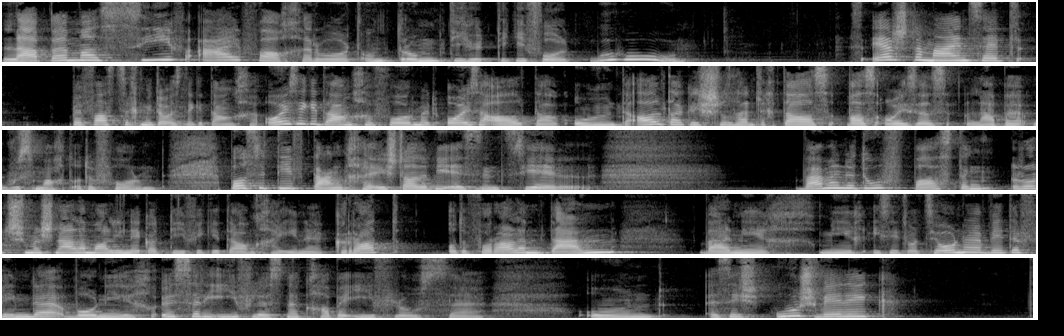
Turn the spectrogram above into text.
Leben massiv einfacher geworden und darum die heutige Folge. Wuhu! Das erste Mindset befasst sich mit unseren Gedanken. Unsere Gedanken formen unseren Alltag und der Alltag ist schlussendlich das, was unser Leben ausmacht oder formt. Positiv denken ist dabei essentiell. Wenn man nicht aufpasst, dann rutscht man schnell einmal in negative Gedanken rein. Gerade oder vor allem dann, wenn ich mich in Situationen wiederfinde, wo ich äußere Einflüsse nicht beeinflussen kann. Und es ist auch schwierig,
